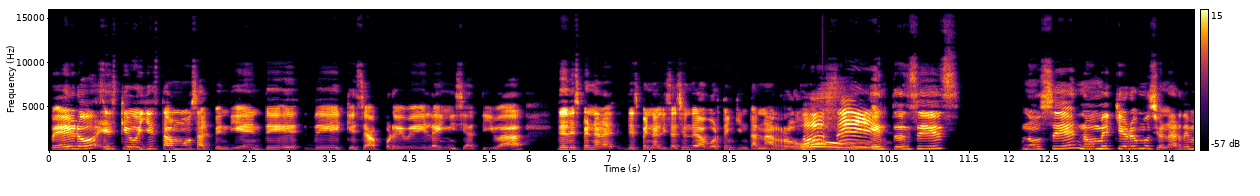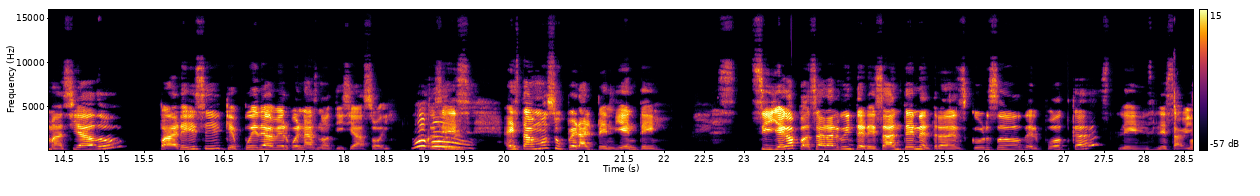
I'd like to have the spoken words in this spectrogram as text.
pero es que hoy estamos al pendiente de que se apruebe la iniciativa de despenala- despenalización del aborto en Quintana Roo. ¡Oh, sí! Entonces, no sé, no me quiero emocionar demasiado. Parece que puede haber buenas noticias hoy. Entonces, estamos súper al pendiente. Si llega a pasar algo interesante en el transcurso del podcast, les, les Va, va, va,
